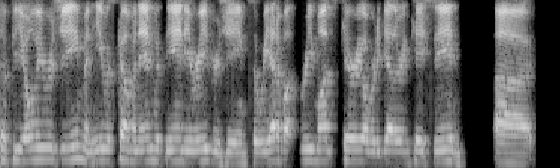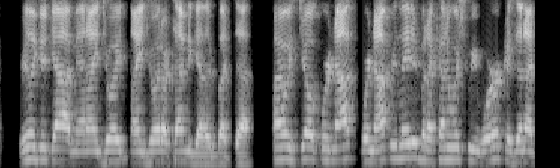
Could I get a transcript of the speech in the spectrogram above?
the Pioli regime, and he was coming in with the Andy Reid regime. So we had about three months carryover together in KC, and uh, really good guy, man. I enjoyed. I enjoyed our time together, but. Uh, I always joke we're not we're not related, but I kind of wish we were because then I'd,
